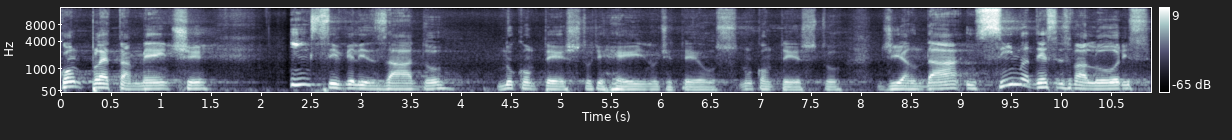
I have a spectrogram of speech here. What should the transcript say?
completamente incivilizados no contexto de reino de Deus, no contexto de andar em cima desses valores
